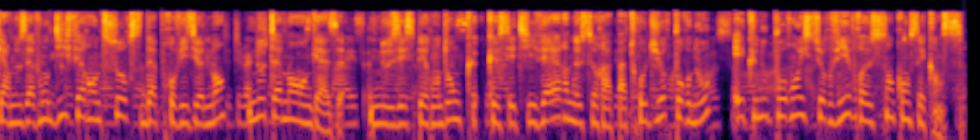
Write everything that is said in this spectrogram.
car nous avons différentes sources d'approvisionnement, notamment en gaz. Nous espérons donc que cet hiver ne sera pas trop dur pour nous et que nous pourrons y survivre sans conséquences.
